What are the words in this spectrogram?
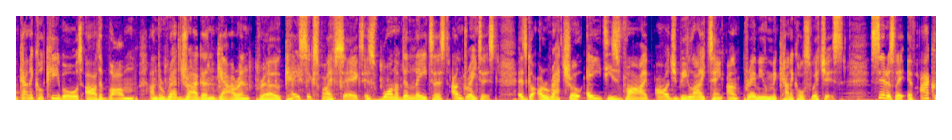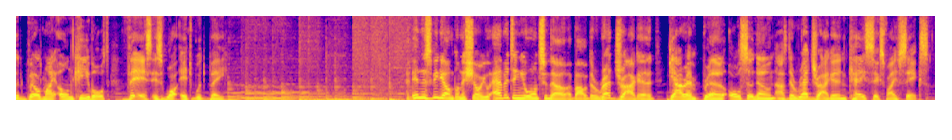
Mechanical keyboards are the bomb, and the Redragon Garen Pro K656 is one of the latest and greatest. It's got a retro 80s vibe, RGB lighting and premium mechanical switches. Seriously, if I could build my own keyboard, this is what it would be. In this video, I'm going to show you everything you want to know about the Redragon Garen Pro, also known as the Redragon K656.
